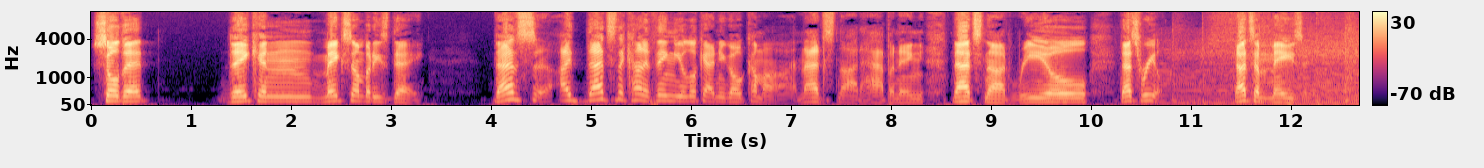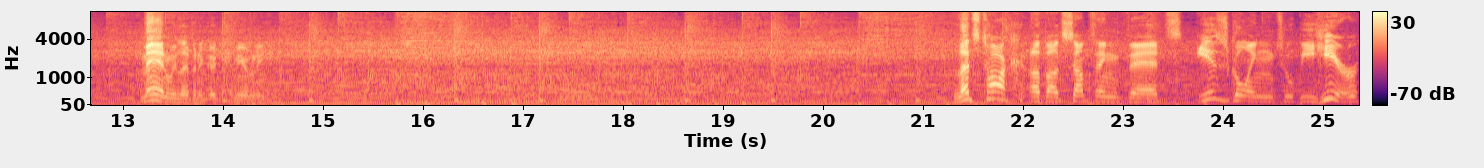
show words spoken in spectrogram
so that they can make somebody's day. That's I that's the kind of thing you look at and you go, "Come on, that's not happening. That's not real. That's real. That's amazing." Man, we live in a good community. Let's talk about something that is going to be here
